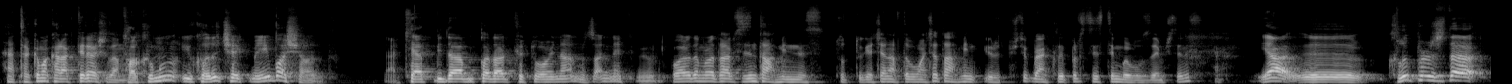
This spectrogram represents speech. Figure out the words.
Ha, takıma karakteri aşılanma. Takımı yukarı çekmeyi başardı. Yani Cat bir daha bu kadar kötü oynar mı zannetmiyorum. Bu arada Murat abi sizin tahmininiz tuttu. Geçen hafta bu maça tahmin yürütmüştük. Ben Clippers, siz Timberwolves demiştiniz. Ya e, Clippers'da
